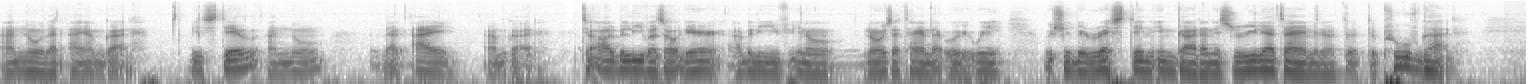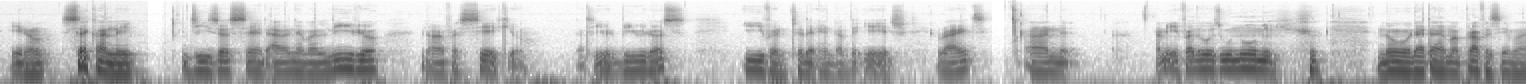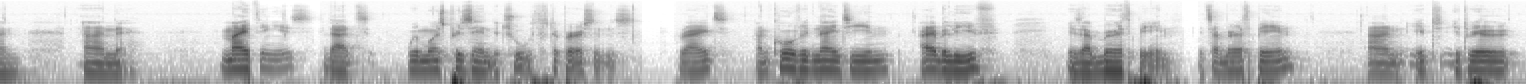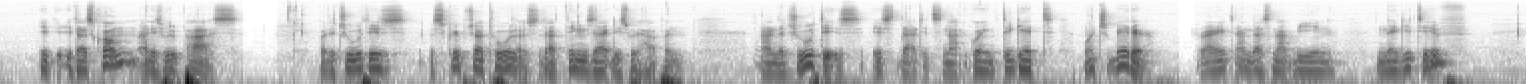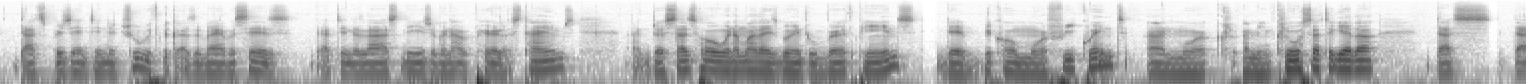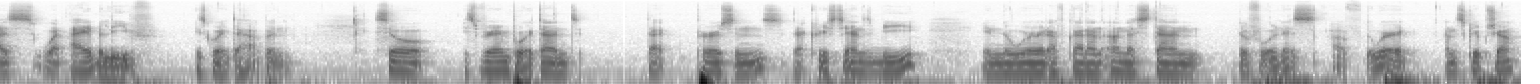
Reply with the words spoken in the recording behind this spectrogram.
and know that I am God. Be still and know that I am God. To all believers out there, I believe, you know, now is a time that we, we we should be resting in God, and it's really a time, you know, to, to prove God. You know, secondly, Jesus said, I will never leave you nor forsake you, that He will be with us even to the end of the age, right? And I mean, for those who know me, know that I'm a prophecy man, and my thing is that we must present the truth to persons, right? And COVID 19 I believe, is a birth pain. It's a birth pain, and it it will it, it has come and it will pass. But the truth is, the scripture told us that things like this will happen. And the truth is, is that it's not going to get much better, right? And that's not being negative. That's presenting the truth because the Bible says that in the last days we're going to have perilous times and just as how when a mother is going through birth pains, they become more frequent and more, cl- I mean, closer together. That's that's what I believe is going to happen. So it's very important that persons, that Christians be in the Word of God and understand the fullness of the Word and Scripture.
